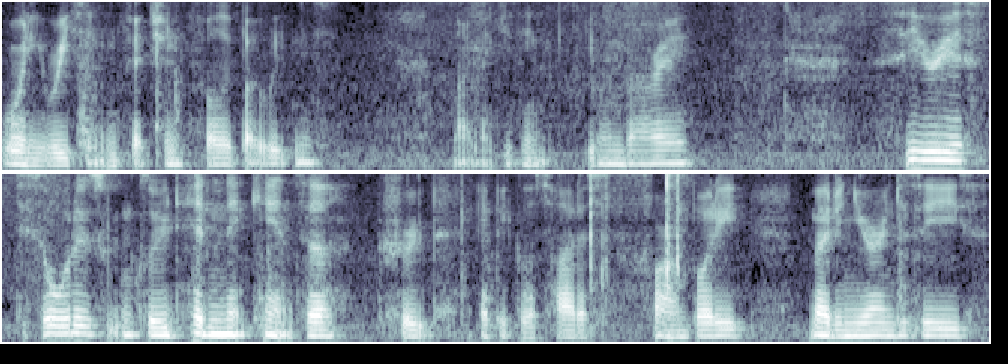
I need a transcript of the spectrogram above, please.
or any recent infection followed by weakness, might make you think Guillain-Barré. Serious disorders would include head and neck cancer, croup, epiglottitis, foreign body, motor neuron disease,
